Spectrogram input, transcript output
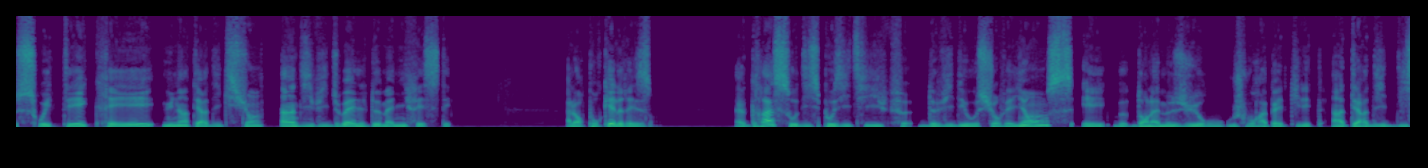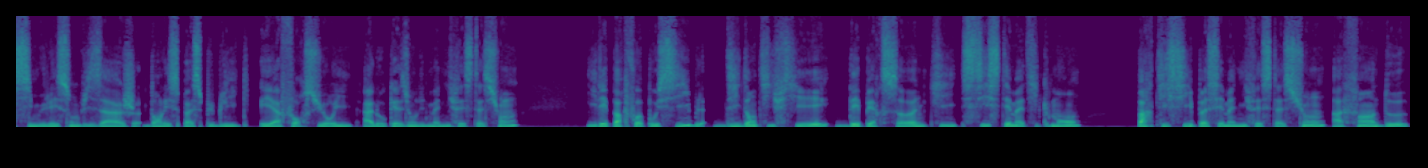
souhaité créer une interdiction individuelle de manifester. Alors pour quelle raison? Euh, Grâce au dispositif de vidéosurveillance, et euh, dans la mesure où, je vous rappelle qu'il est interdit de dissimuler son visage dans l'espace public et a fortiori à l'occasion d'une manifestation, il est parfois possible d'identifier des personnes qui systématiquement participent à ces manifestations afin de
